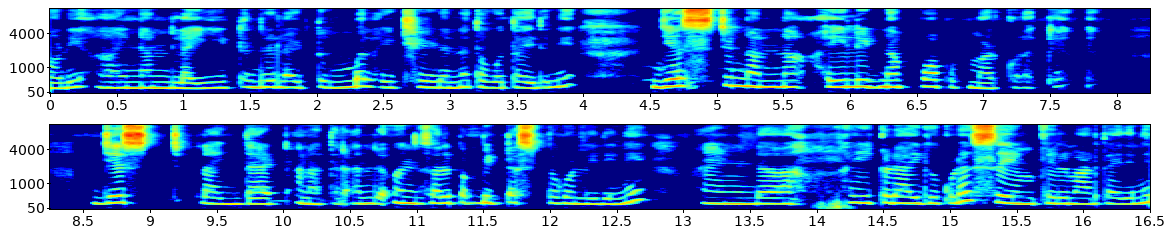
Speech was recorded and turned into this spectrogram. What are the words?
ನೋಡಿ. ಆ್ಯಂಡ್ ನಾನು ಲೈಟ್ ಅಂದರೆ ಲೈಟ್ ತುಂಬ ಲೈಟ್ ಶೇಡನ್ನು ತೊಗೋತಾ ಇದ್ದೀನಿ. ಜಸ್ಟ್ ನನ್ನ ಐಲಿಡ್ನ ಪಾಪಪ್ ಮಾಡ್ಕೊಳ್ಳೋಕ್ಕೆ ಜಸ್ಟ್ ಲೈಕ್ ದ್ಯಾಟ್ ಅನ್ನೋ ಥರ. ಅಂದರೆ ಒಂದು ಸ್ವಲ್ಪ ಬಿಟ್ಟಷ್ಟು ತೊಗೊಂಡಿದ್ದೀನಿ. ಆ್ಯಂಡ್ ಈ ಕಡೆ ಐಗೂ ಕೂಡ ಸೇಮ್ ಫಿಲ್ ಮಾಡ್ತಾ ಇದ್ದೀನಿ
